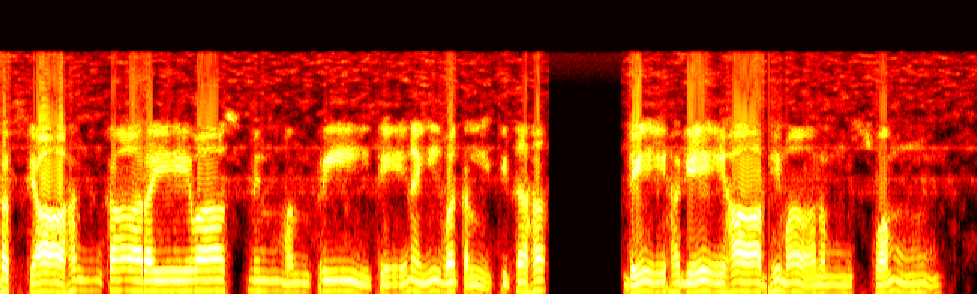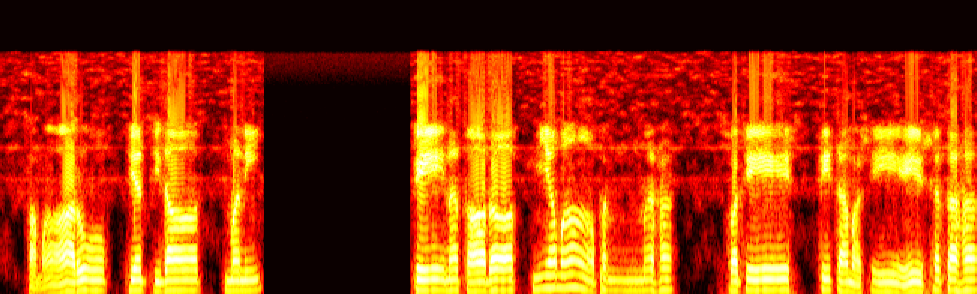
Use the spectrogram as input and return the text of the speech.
तस्याहङ्कार एवास्मिन्मन्त्री तेनैव कल्पितः। देहगेहाभिमानम् स्वम् समारोप्यचिदात्मनि। तेन तादात्म्यमापन्नः स्वचेष्टितमशेषतः।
